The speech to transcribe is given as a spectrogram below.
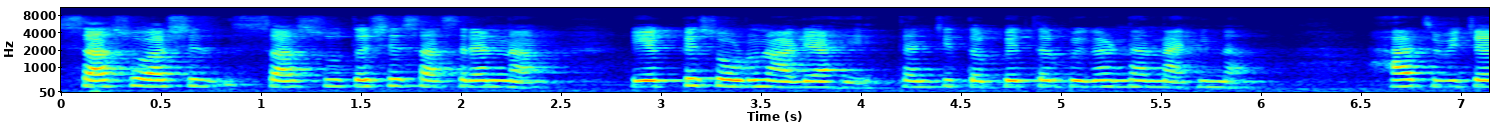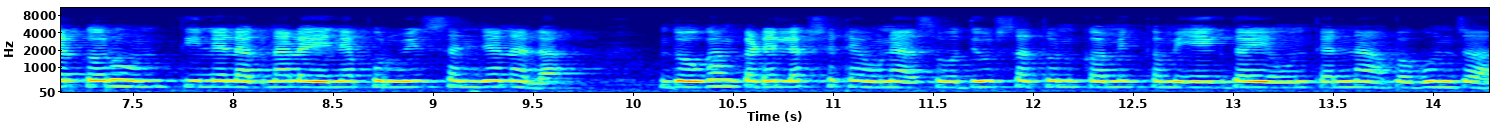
सासू असे सासू तसे सासऱ्यांना एकटे सोडून आले आहे. त्यांची तब्येत तर बिघडणार नाही ना? हाच विचार करून तिने लग्नाला येण्यापूर्वी संजनाला दोघांकडे लक्ष ठेवण्यास व दिवसातून कमीत कमी एकदा येऊन त्यांना बघून जा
